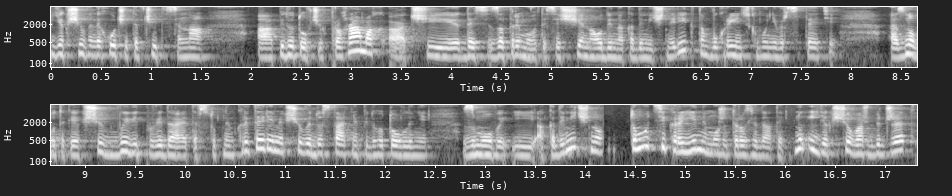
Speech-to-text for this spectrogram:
Якщо ви не хочете вчитися на підготовчих програмах чи десь затримуватися ще на один академічний рік там в українському університеті. Знову таки, якщо ви відповідаєте вступним критеріям, якщо ви достатньо підготовлені з мови і академічно, тому ці країни можете розглядати. Ну і якщо ваш бюджет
